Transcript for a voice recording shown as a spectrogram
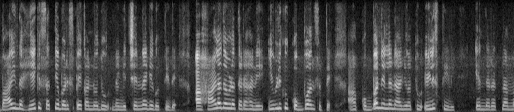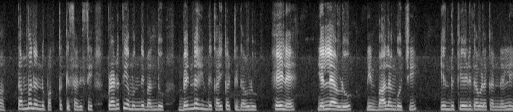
ಬಾಯಿಂದ ಹೇಗೆ ಸತ್ಯ ಬಡಿಸ್ಬೇಕನ್ನೋದು ನನಗೆ ಚೆನ್ನಾಗಿ ಗೊತ್ತಿದೆ. ಆ ಹಾಳದವಳ ತರಹನೇ ಇವಳಿಗೂ ಕೊಬ್ಬು ಅನ್ಸುತ್ತೆ. ಆ ಕೊಬ್ಬನ್ನೆಲ್ಲ ನಾನಿವತ್ತು ಇಳಿಸ್ತೀನಿ ಎಂದ ರತ್ನಮ್ಮ ತಮ್ಮನನ್ನು ಪಕ್ಕಕ್ಕೆ ಸರಿಸಿ ಪ್ರಣತಿಯ ಮುಂದೆ ಬಂದು ಬೆನ್ನ ಹಿಂದೆ ಕೈ ಕಟ್ಟಿದವಳು, ಹೇಳೆ, ಎಲ್ಲೆ ಅವಳು? ನಿನ್ನ ಬಾಲಂಗೊಚ್ಚಿ ಎಂದು ಕೇಳಿದವಳ ಕಣ್ಣಲ್ಲಿ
